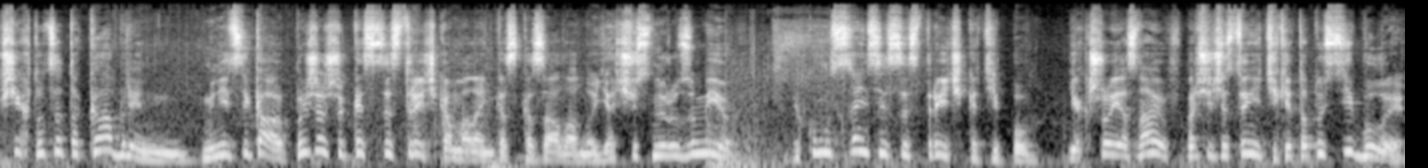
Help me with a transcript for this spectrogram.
Взагалі, хто це така, блін? Мені цікаво. Пише, що якась сестричка маленька сказала, але я щось не розумію. В якому сенсі сестричка, типу, якщо я знаю, в першій частині тільки татусі були.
